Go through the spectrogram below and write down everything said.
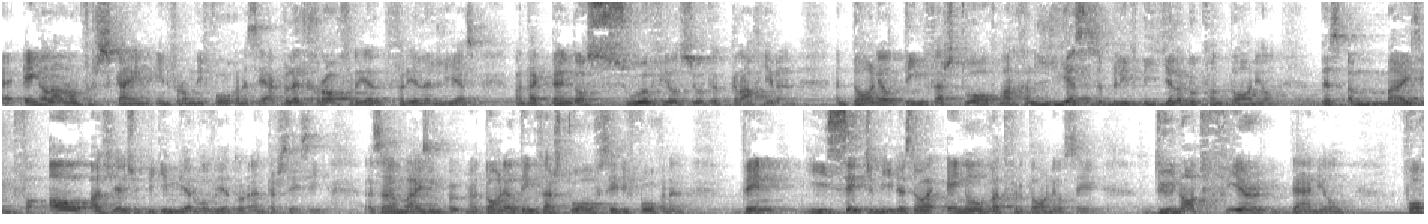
'n engel aan hom verskyn en vir hom die volgende sê. Ek wil dit graag vir julle vir julle lees want ek dink daar's soveel soveel krag hierin. In Daniël 10 vers 12, maar gaan lees asseblief die hele boek van Daniël. Dis amazing, veral as jy so 'n bietjie meer wil weet oor intersessie. Is 'n amazing boek. Nou Daniël 10 vers 12 sê die volgende: Then he said to me, dis nou 'n engel wat vir Daniël sê, "Do not fear, Daniel, for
